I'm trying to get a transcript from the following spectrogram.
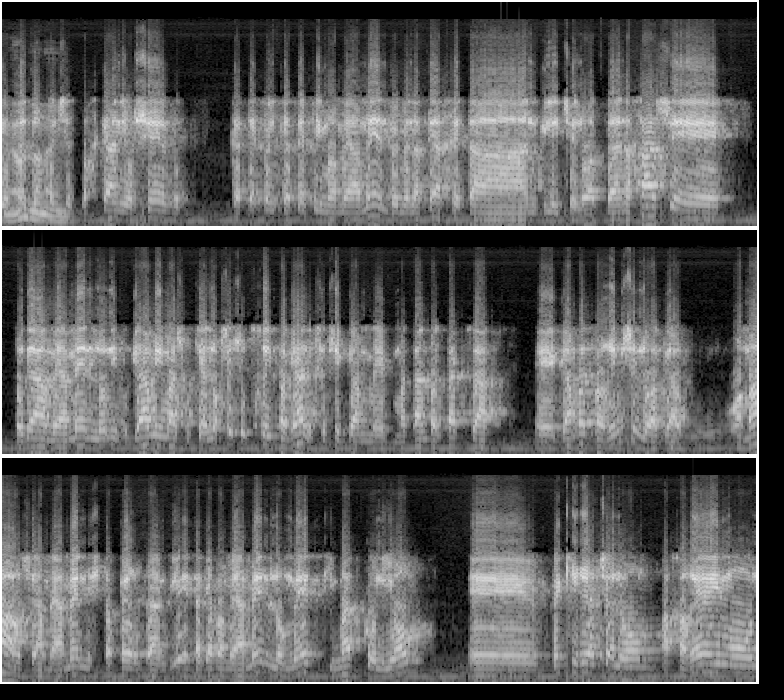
יוצא דופן. ששחקן יושב כתף אל כתף עם המאמן ומנתח את האנגלית שלו. אז בהנחה ש... אתה יודע, המאמן לא נפגע ממשהו, כי אני לא חושב שהוא צריך להיפגע, אני חושב שגם מתן בלטקסה, גם בדברים שלו אגב, הוא אמר שהמאמן משתפר באנגלית, אגב המאמן לומד כמעט כל יום אה, בקריית שלום, אחרי האימון,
